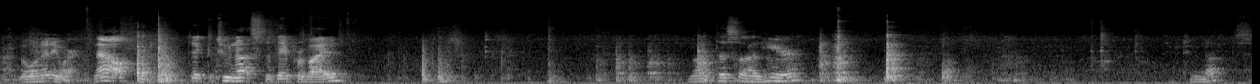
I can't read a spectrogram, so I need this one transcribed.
Not going anywhere. Now, take the two nuts that they provided. Mount this on here. Two nuts.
